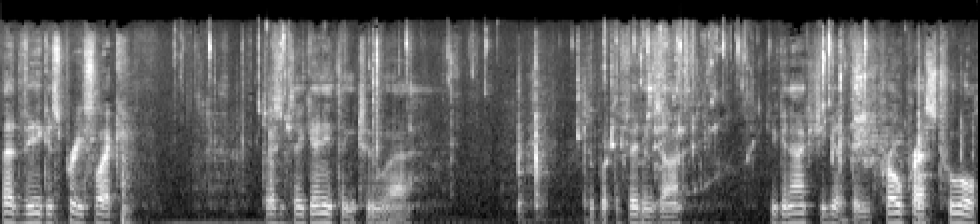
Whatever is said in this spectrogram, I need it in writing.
that Viega is pretty slick. Doesn't take anything to uh, to put the fittings on. You can actually get the ProPress tool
